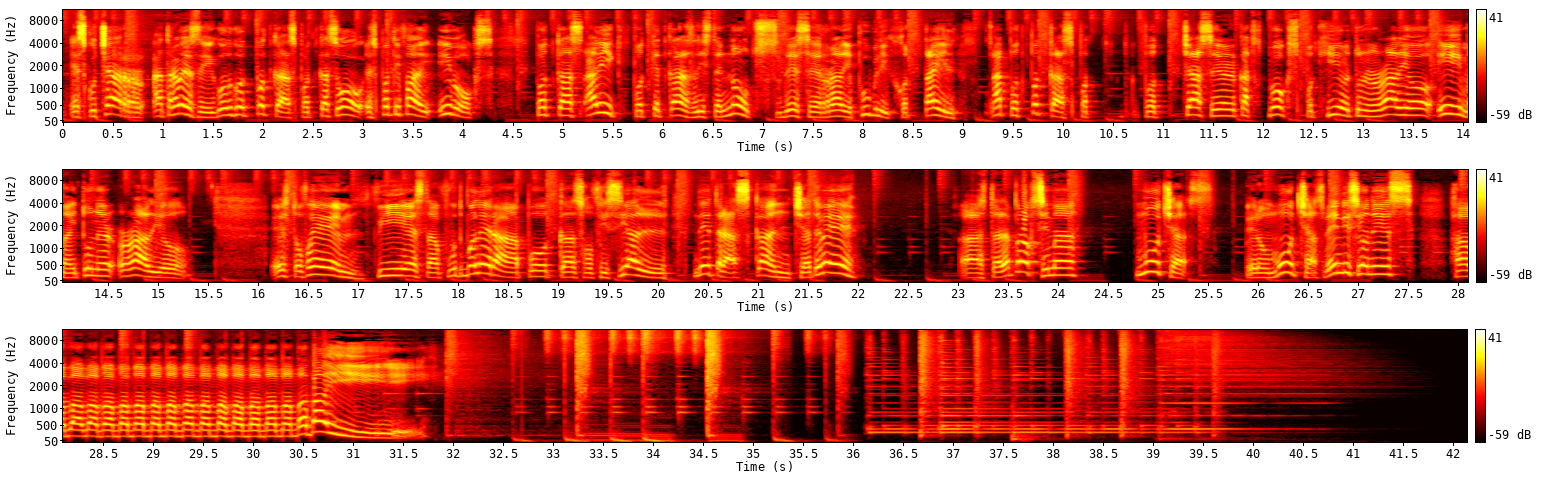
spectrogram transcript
escuchar a través de Good Good Podcast, Podcast Go, Spotify, Evox, Podcast Addict, Podcast Listen Notes, DC Radio Public, Hottail, Apple Podcast, Pod, Podchaser, Catbox, Podhear, Tuner Radio y MyTuner Radio. Esto fue Fiesta Futbolera, podcast oficial de Trascancha TV. Hasta la próxima. Muchas, pero muchas bendiciones. Bye.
